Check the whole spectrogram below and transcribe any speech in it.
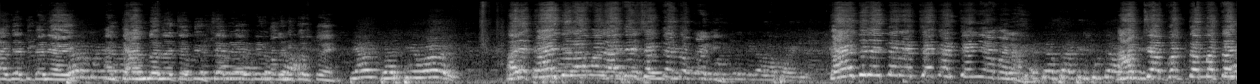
आज या ठिकाणी आहे. आणि त्या आंदोलनाच्या दिवशी आम्ही मागणी करतोय. अरे काय दिलं आम्हाला देशांच्या देशाच्या लोकांनी? काय दिलं त्या राज्यकर्त्यांनी आम्हाला? आमच्या फक्त मतांची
